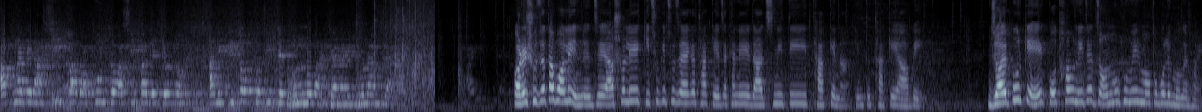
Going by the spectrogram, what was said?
আপনাদের আশীর্বাদ, অকুণ্ঠ আশীর্বাদের জন্য আমি কৃতজ্ঞ চিত্তে ধন্যবাদ জানাই, প্রণাম জানাই। পরে সুজাতা বলেন যে আসলে কিছু কিছু জায়গা থাকে যেখানে রাজনীতি থাকে না, কিন্তু থাকে আবেগ। জয়পুরকে কোথাও নিজের জন্মভূমির মতো বলে মনে হয়।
